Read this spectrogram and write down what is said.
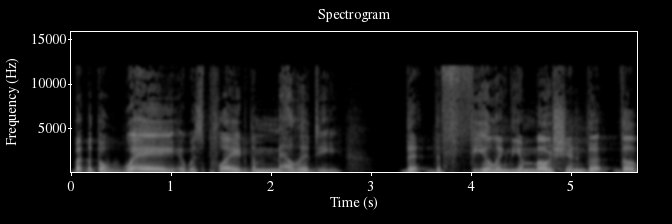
but, but the way it was played, the melody, the, the feeling, the emotion, the, the,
